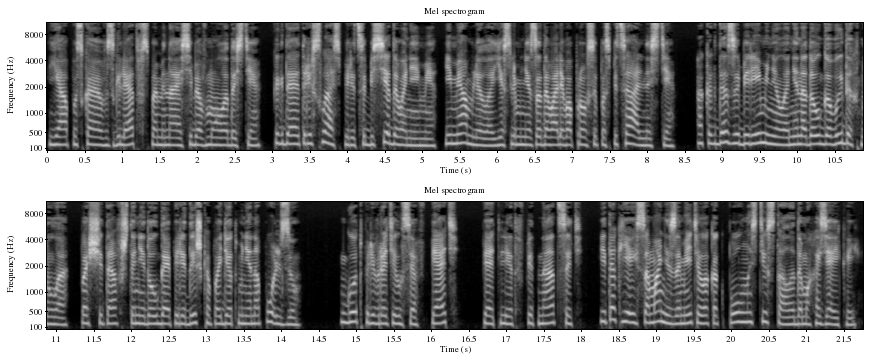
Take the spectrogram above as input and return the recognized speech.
я опускаю взгляд, вспоминая себя в молодости, когда я тряслась перед собеседованиями и мямлила, если мне задавали вопросы по специальности. А когда забеременела, ненадолго выдохнула, посчитав, что недолгая передышка пойдет мне на пользу. Год превратился в пять, пять лет в пятнадцать, и так я и сама не заметила, как полностью стала домохозяйкой.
